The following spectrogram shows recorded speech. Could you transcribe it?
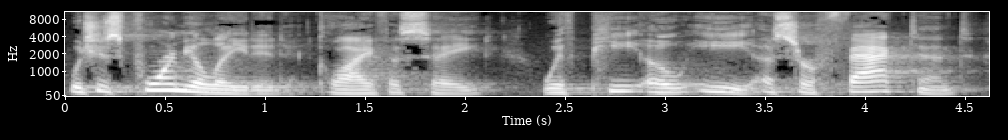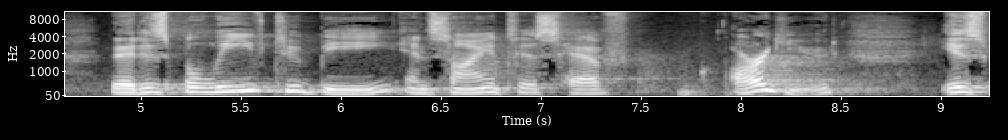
which is formulated glyphosate with POE, a surfactant that is believed to be, and scientists have argued, is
